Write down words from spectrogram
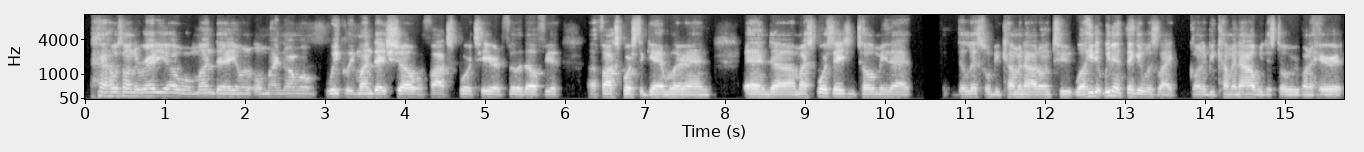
I was on the radio on Monday on, on my normal weekly Monday show on Fox Sports here in Philadelphia, uh, Fox Sports The Gambler, and and uh, my sports agent told me that the list will be coming out on two. Well, he did, we didn't think it was like going to be coming out. We just thought we were going to hear it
